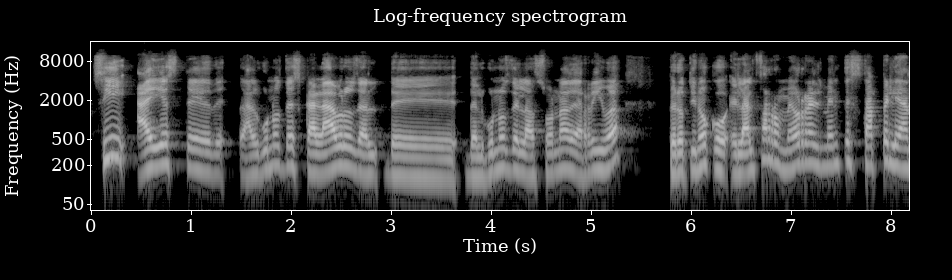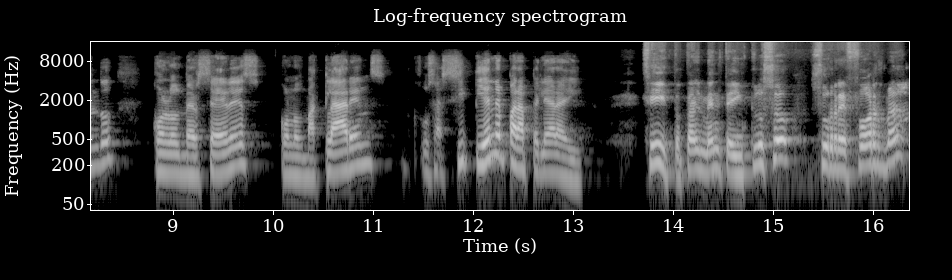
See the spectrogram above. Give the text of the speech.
Sí, hay este, algunos descalabros de, de, de, algunos de la zona de arriba, pero Tinoco, el Alfa Romeo realmente está peleando con los Mercedes, con los McLaren, o sea, sí tiene para pelear ahí. Sí, totalmente. Incluso su reforma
